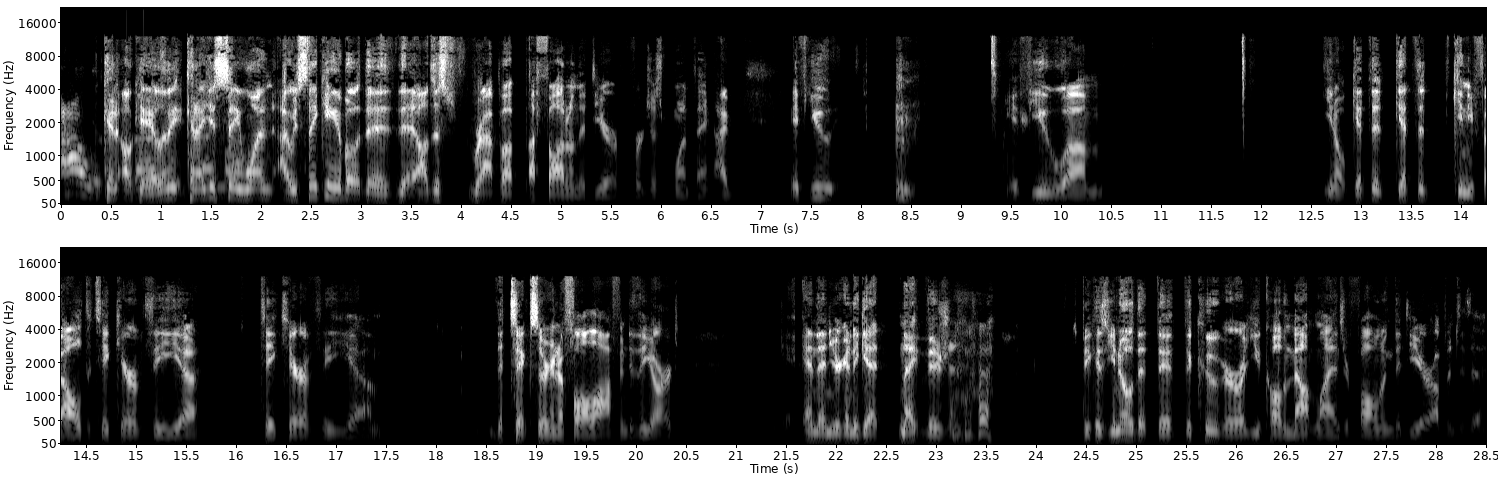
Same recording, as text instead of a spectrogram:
hours. Can okay, let me can I just say one I was thinking about the, the I'll just wrap up a thought on the deer for just one thing. I if you if you um you know get the get the guinea fowl to take care of the uh take care of the um the ticks are going to fall off into the yard. And then you're going to get night vision. Because you know that the the cougar or you call the mountain lions are following the deer up into the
